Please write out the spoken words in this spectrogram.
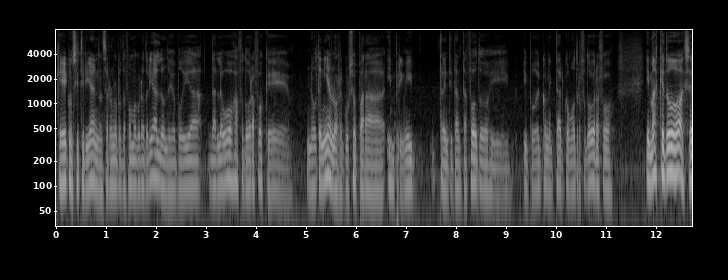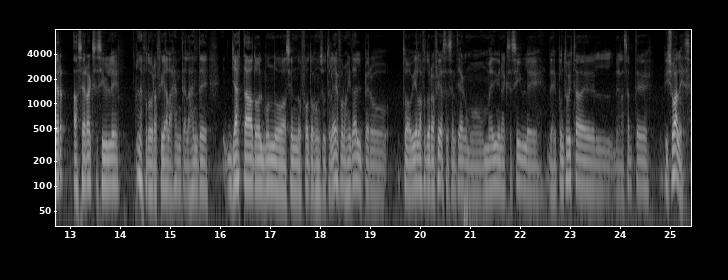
que consistiría en lanzar una plataforma curatorial donde yo podía darle voz a fotógrafos que no tenían los recursos para imprimir treinta y tantas fotos y, y, poder conectar con otros fotógrafos. Y más que todo, hacer, hacer accesible la fotografía a la gente. La gente ya estaba todo el mundo haciendo fotos con sus teléfonos y tal, pero todavía la fotografía se sentía como un medio inaccesible desde el punto de vista de las artes visuales,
